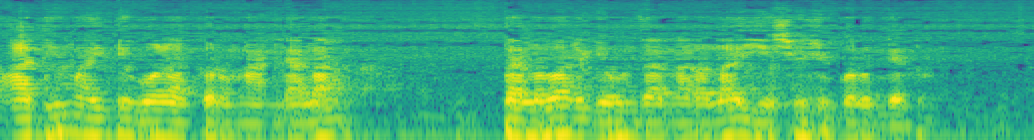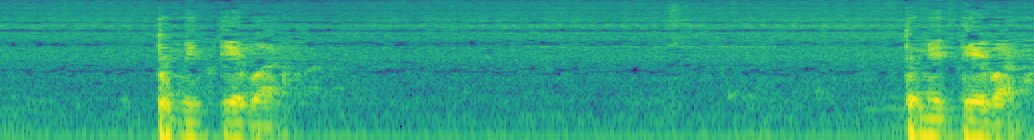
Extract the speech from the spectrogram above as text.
आधी माहिती गोळा करून आणल्याला तलवार घेऊन जाणाऱ्याला यशस्वी करून देतो. तुम्ही ते बरा तुम्ही ते बरा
